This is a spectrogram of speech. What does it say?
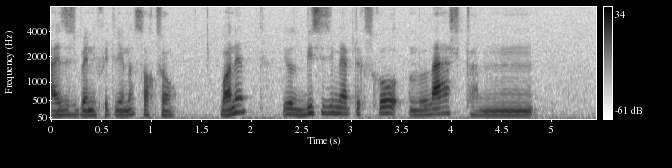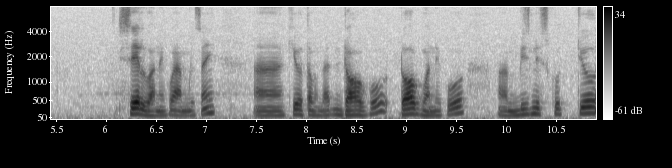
हाइजेस्ट बेनिफिट लिन सक्छौँ। भने यो बिसिसी म्याट्रिक्सको लास्ट सेल भनेको हाम्रो चाहिँ के हो त भन्दा डग हो। डग भनेको बिजनेसको त्यो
